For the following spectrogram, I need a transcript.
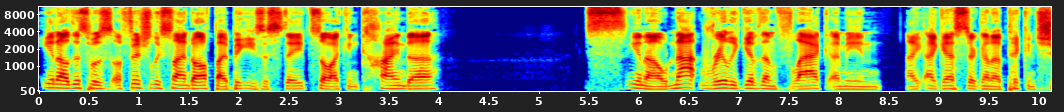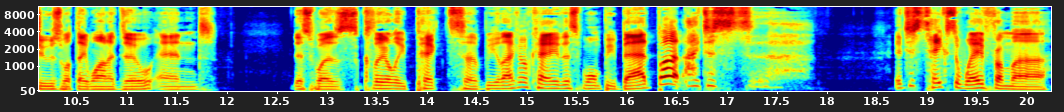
you know this was officially signed off by Biggie's estate, so I can kind of you know, not really give them flack. I mean, I, I guess they're gonna pick and choose what they want to do, and this was clearly picked to be like, okay, this won't be bad. But I just, uh, it just takes away from a,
